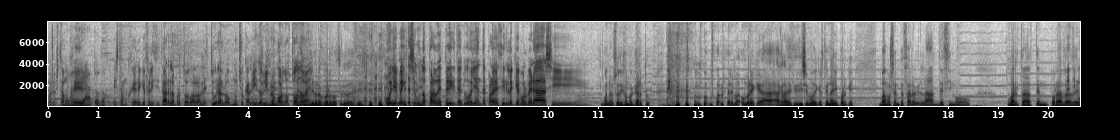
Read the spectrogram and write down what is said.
Bueno, esta Buenos mujer, días a todos. esta mujer hay que felicitarla por todas las lecturas, lo mucho que ha leído, Sí, libros sí. gordos todos, ¿eh? Libros gordos, te lo iba a decir. Oye, 20 segundos para despedirte de tus oyentes, para decirle que volverás y... bueno, eso dijo MacArthur. Hombre, que agradecidísimo de que estén ahí porque vamos a empezar la decimocuarta temporada del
